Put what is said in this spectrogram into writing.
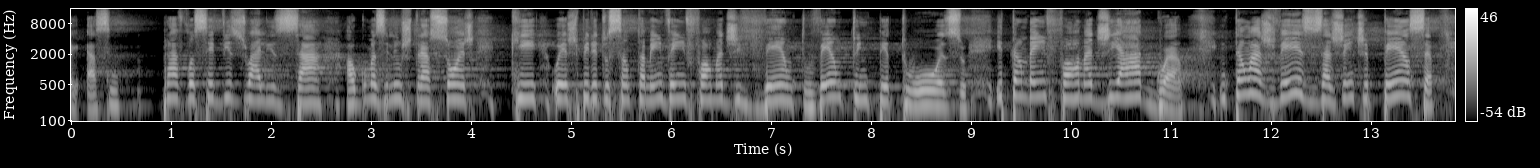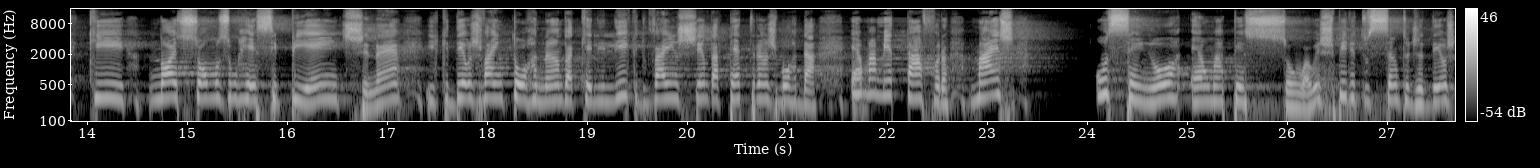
é, assim, para você visualizar algumas ilustrações que o Espírito Santo também vem em forma de vento, vento impetuoso, e também em forma de água. Então, às vezes, a gente pensa que nós somos um recipiente, né? E que Deus vai entornando aquele líquido, vai enchendo até transbordar. É uma metáfora, mas o Senhor é uma pessoa, o Espírito Santo de Deus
